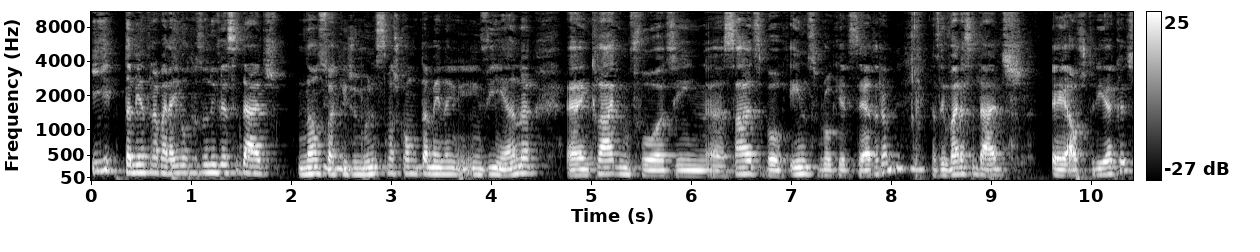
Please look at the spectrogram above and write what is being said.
E também a trabalhar em outras universidades, não só aqui de Muniz, mas como também em Viena, eh, em Klagenfurt, em Salzburg, Innsbruck, etc. Mas em várias cidades eh, austríacas.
